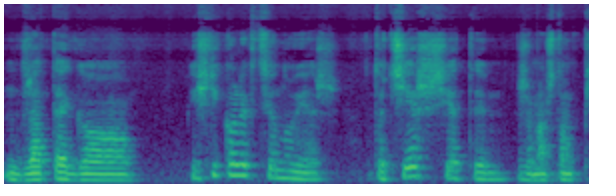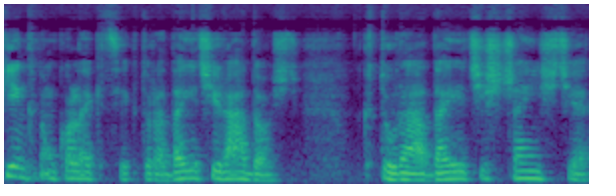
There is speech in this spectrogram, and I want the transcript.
dlatego jeśli kolekcjonujesz, to ciesz się tym, że masz tą piękną kolekcję, która daje Ci radość, która daje Ci szczęście,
